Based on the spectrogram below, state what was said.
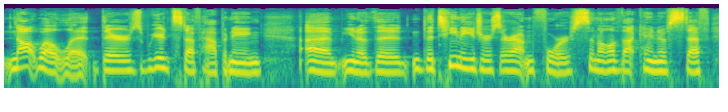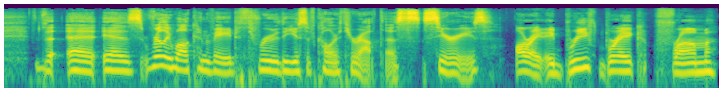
not well lit. There's weird stuff happening. Um, you know, the the teenagers are out in force and all of that kind of stuff that, uh, is really well conveyed through the use of color throughout this series. All right, a brief break from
